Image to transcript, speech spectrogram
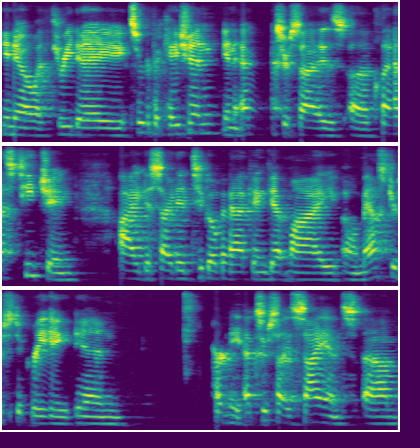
you know, a three day certification in exercise uh, class teaching, I decided to go back and get my uh, master's degree in pardon me, exercise science. Um,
